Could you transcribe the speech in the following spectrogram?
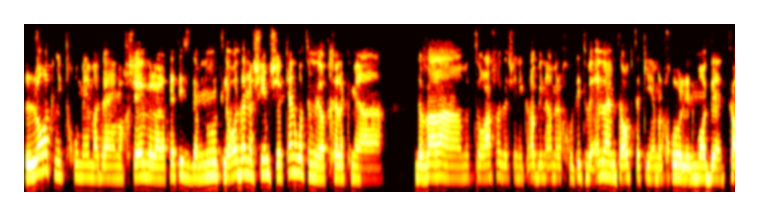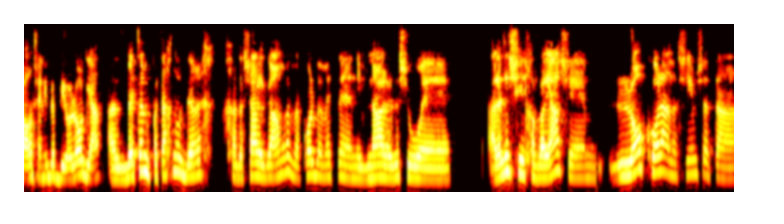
לא רק מתחומי מדעי המחשב, אלא לתת הזדמנות לעוד אנשים שכן רוצים להיות חלק מהדבר המטורף הזה שנקרא בינה מלאכותית, ואין להם את האופציה כי הם הלכו ללמוד אה, תואר שני בביולוגיה, אז בעצם פתחנו דרך חדשה לגמרי, והכל באמת אה, נבנה על איזשהו... אה, על איזושהי חוויה שלא כל האנשים שאתה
